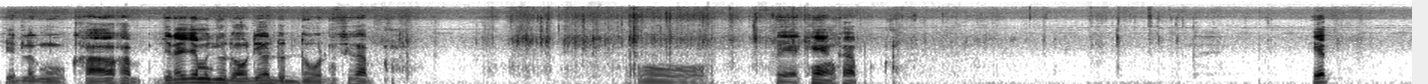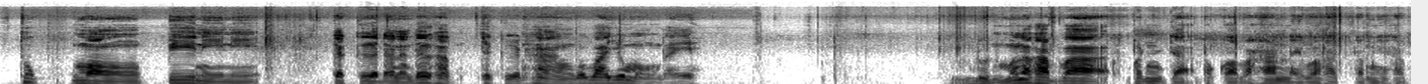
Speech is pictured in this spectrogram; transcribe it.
เฮ็ดละงูขาวครับจะได้จะมาอยู่ดอกเดียวโดดๆสิครับ โอ้แปลกแห้งครับเฮ็ดทุกมองปีนี้นี่จะเกิดอันนั้นเด้อครับ จะเกิดห่างว่าว่ายู่มองใดดุนมั้งนะครับ ว่าเพิ่นจะประกอบอาหารไหนวะครับตอนนี้ครับ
